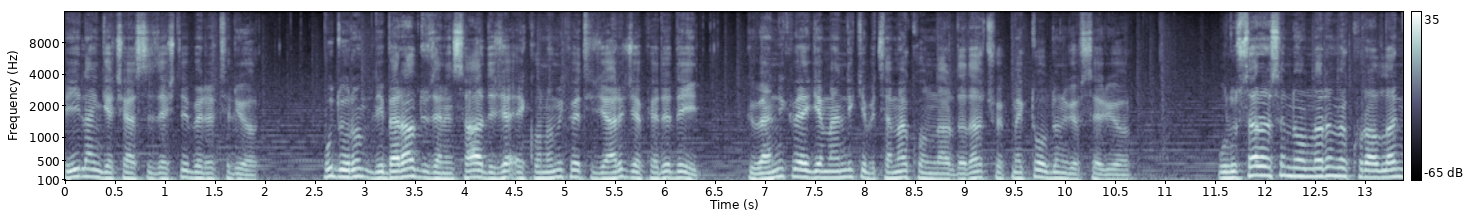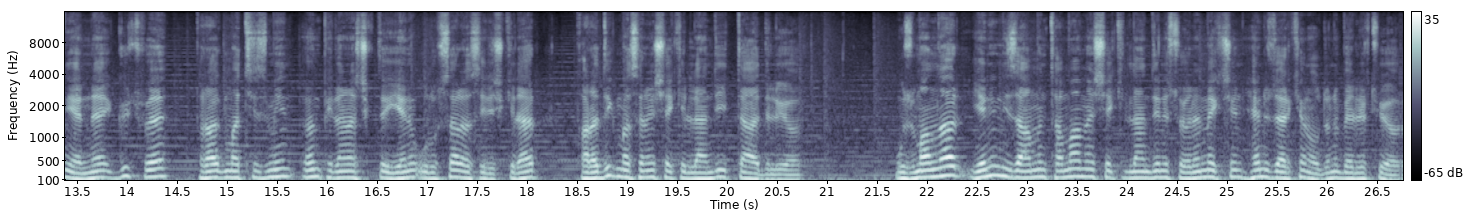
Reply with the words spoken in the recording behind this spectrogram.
fiilen geçersizleştiği belirtiliyor. Bu durum liberal düzenin sadece ekonomik ve ticari cephede değil, güvenlik ve egemenlik gibi temel konularda da çökmekte olduğunu gösteriyor. Uluslararası normların ve kuralların yerine güç ve pragmatizmin ön plana çıktığı yeni uluslararası ilişkiler paradigmasının şekillendiği iddia ediliyor. Uzmanlar yeni nizamın tamamen şekillendiğini söylemek için henüz erken olduğunu belirtiyor.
